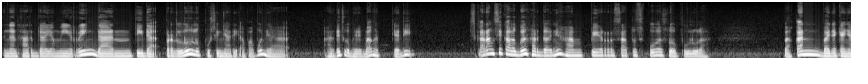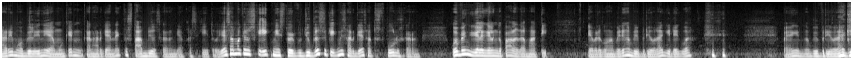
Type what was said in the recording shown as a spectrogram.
Dengan harga yang miring dan tidak perlu lu pusing nyari apa pun ya harga juga miring banget. Jadi sekarang sih kalau gue harganya hampir 110 120 lah. Bahkan banyak yang nyari mobil ini ya mungkin kan harganya naik tuh stabil sekarang di angka segitu. Ya sama kayak Suzuki Ignis 2017 Suzuki Ignis harganya 110 sekarang gue pengen geleng-geleng kepala dalam hati. Daripada gue ngambilnya ngambil brio lagi deh gue bayangin ngambil brio lagi.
